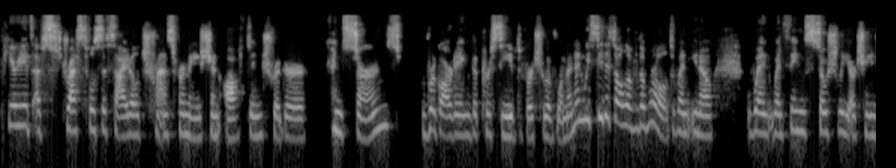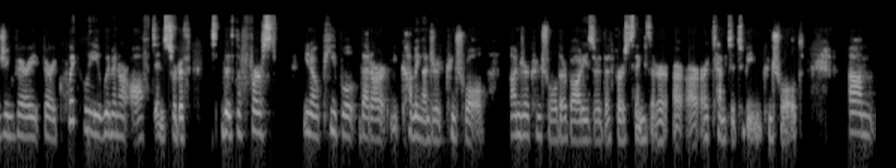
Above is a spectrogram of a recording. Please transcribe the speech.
periods of stressful societal transformation often trigger concerns regarding the perceived virtue of women. And we see this all over the world when you know when when things socially are changing very very quickly women are often sort of the, the first you know people that are coming under control under control. Their bodies are the first things that are are, are attempted to be controlled. Um,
